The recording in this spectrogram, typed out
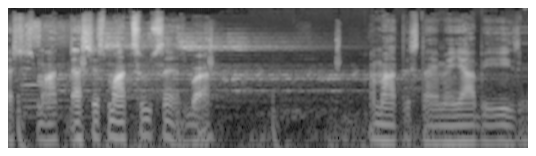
That's just my that's just my two cents, bro. I'm out this thing, man. Y'all be easy.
